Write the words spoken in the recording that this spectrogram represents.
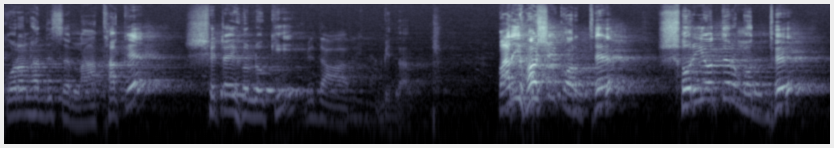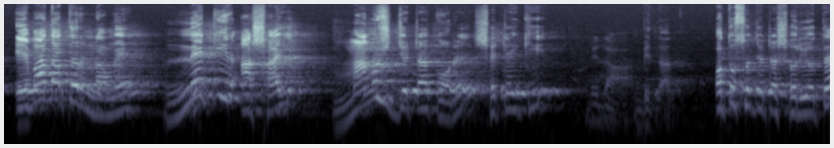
কোরআন হাদিসে না থাকে সেটাই হলো কি? বিদাত। পারিভাষিক অর্থে শরীয়তের মধ্যে এবাদাতের নামে নেকির আশায় মানুষ যেটা করে সেটাই কি? বিদাত। অথচ যেটা শরীয়তে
